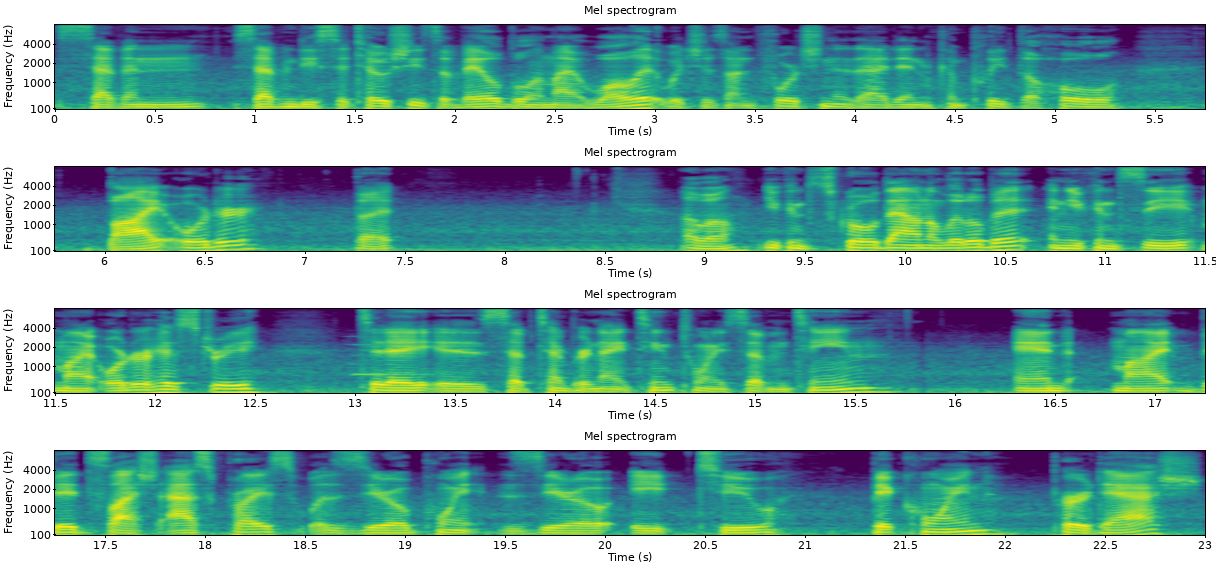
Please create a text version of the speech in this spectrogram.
seven, 70 Satoshis available in my wallet, which is unfortunate that I didn't complete the whole buy order. But oh well, you can scroll down a little bit and you can see my order history. Today is September 19th, 2017 and my bid slash ask price was 0.082 Bitcoin per dash,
